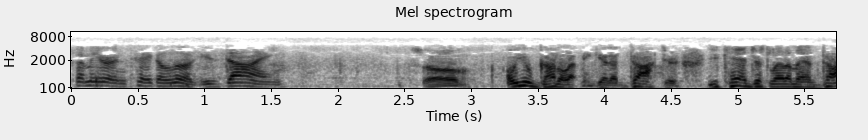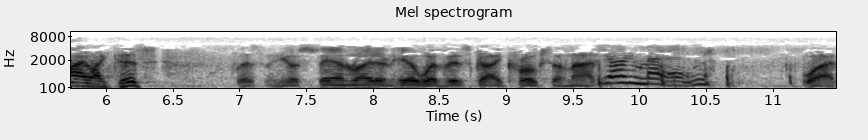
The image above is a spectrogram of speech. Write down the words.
Come here and take a look. He's dying. So? Oh, you've got to let me get a doctor. You can't just let a man die like this. Listen, you're staying right in here whether this guy croaks or not. Young man, What?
